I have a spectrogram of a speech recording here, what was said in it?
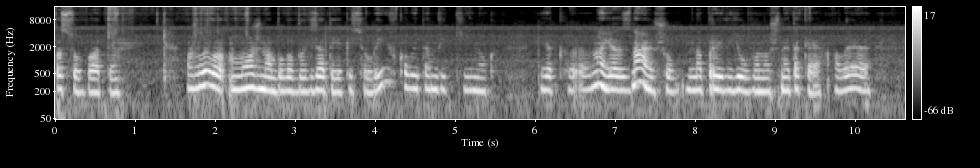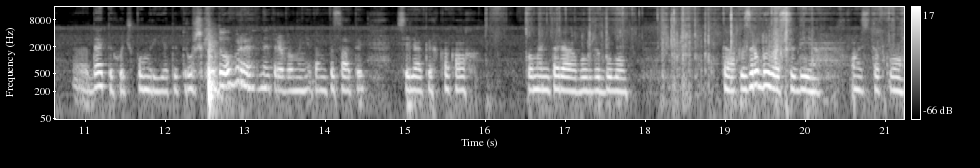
пасувати. Можливо, можна було б взяти якийсь оливковий там відтінок. Як, е, ну, Я знаю, що на прев'ю воно ж не таке, але дайте хоч помріяти трошки добре. Не треба мені там писати всіляких каках в коментарях, бо вже було. Так, зробила собі ось таку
